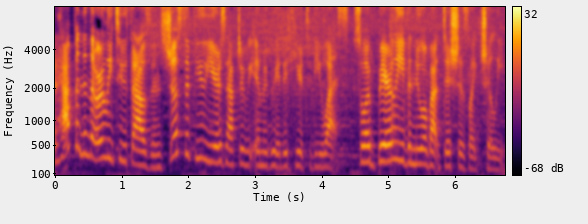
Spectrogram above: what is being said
It happened in the early 2000s, just a few years after we immigrated here to the US, so I barely even knew about dishes like chili.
